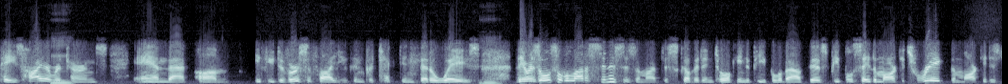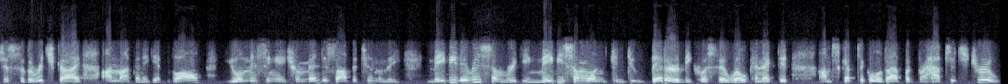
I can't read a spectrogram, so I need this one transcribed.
pays higher mm. returns, and that um, if you diversify, you can protect in better ways. Mm. There is also a lot of cynicism I've discovered in talking to people about this. People say the market's rigged, the market is just for the rich guy, I'm not going to get involved. You're missing a tremendous opportunity. Maybe there is some rigging. Maybe someone can do better because they're well connected. I'm skeptical of that, but perhaps it's true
